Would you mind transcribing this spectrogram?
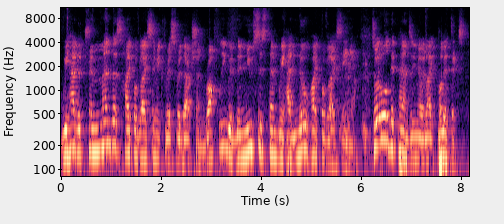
we had a tremendous hypoglycemic risk reduction. Roughly, with the new system, we had no hypoglycemia. So it all depends, you know, like politics.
